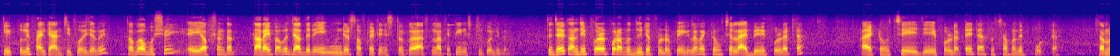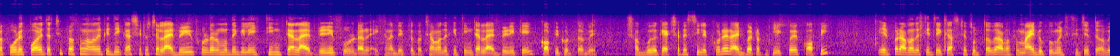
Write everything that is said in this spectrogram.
ক্লিক করলে ফাইলটা আনজিপ হয়ে যাবে। তবে অবশ্যই এই অপশনটা তারাই পাবে যাদের এই উইন্ডোর সফটওয়্যারটি ইনস্টল করা আছে, না থেকে ইনস্টল করে নেবেন তো যাই হোক আনজিপ করার পর আমরা দুইটা ফোল্ডার পেয়ে গেলাম। একটা হচ্ছে লাইব্রেরি ফোল্ডারটা আর একটা হচ্ছে এই যে এই ফোল্ডারটা এটা হচ্ছে আমাদের পোর্টটা তো আমরা কোডে পরে যাচ্ছি। প্রথমে আমাদেরকে যে কাজ, সেটা হচ্ছে লাইব্রেরি ফোল্ডারের মধ্যে গেলে এই তিনটা লাইব্রেরি ফোল্ডার এখানে দেখতে পাচ্ছি। আমাদেরকে তিনটা লাইব্রেরিকেই কপি করতে হবে। সবগুলোকে একসাথে সিলেক্ট করে রাইট বাটন ক্লিক করে কপি এরপর আমাদেরকে যে কাজটা করতে হবে, আমাকে মাই ডকুমেন্টসে যেতে হবে।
